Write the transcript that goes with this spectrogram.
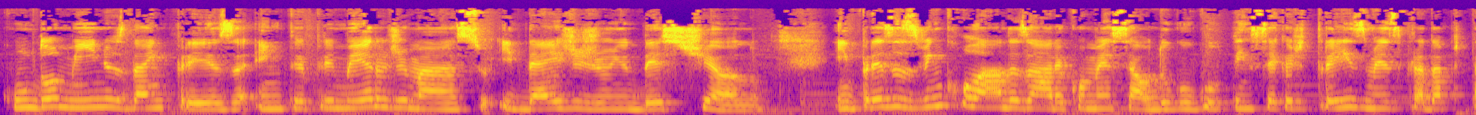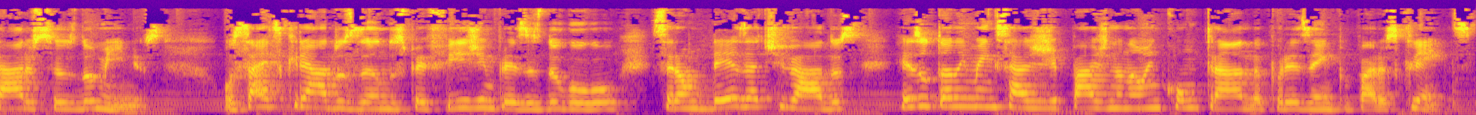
com domínios da empresa entre 1 de março e 10 de junho deste ano. Empresas vinculadas à área comercial do Google têm cerca de três meses para adaptar os seus domínios. Os sites criados usando os perfis de empresas do Google serão desativados, resultando em mensagem de página não encontrada, por exemplo, para os clientes,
